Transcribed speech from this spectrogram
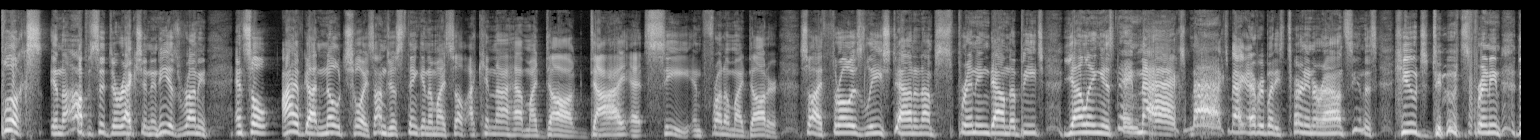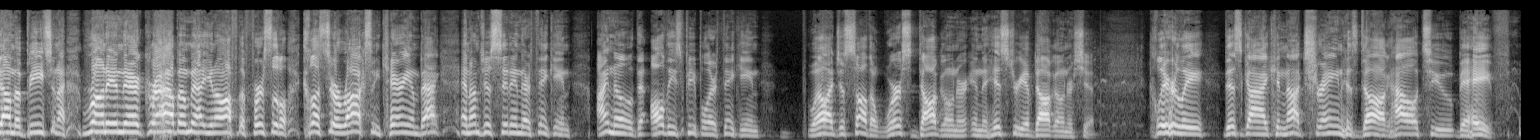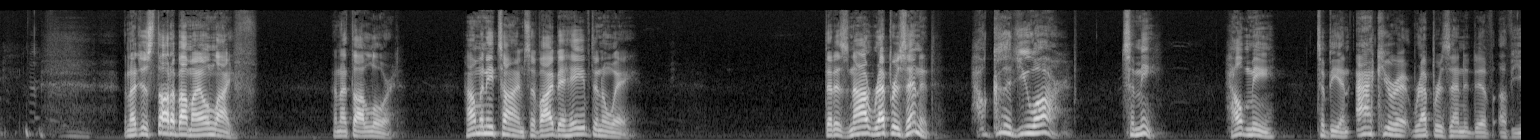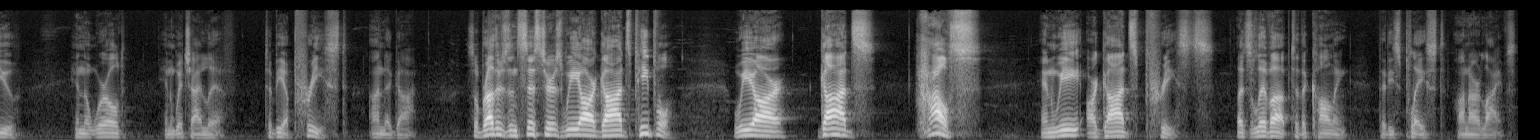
books in the opposite direction and he is running. And so I have got no choice. I'm just thinking to myself, I cannot have my dog die at sea in front of my daughter. So I throw his leash down and I'm sprinting down the beach, yelling his name, Max, Max, Max. Everybody's turning around, seeing this huge dude sprinting down the beach. And I run in there, grab him, uh, you know, off the first little cluster of rocks and carry him back. And I'm just sitting there thinking, I know that all these people are thinking, Well, I just saw the worst dog owner in the history of dog ownership. Clearly, this guy cannot train his dog how to behave. and I just thought about my own life. And I thought, Lord, how many times have I behaved in a way that has not represented how good you are to me? Help me to be an accurate representative of you in the world in which I live, to be a priest unto God. So, brothers and sisters, we are God's people. We are God's house, and we are God's priests. Let's live up to the calling that He's placed on our lives.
